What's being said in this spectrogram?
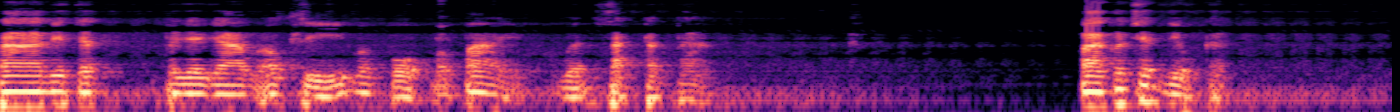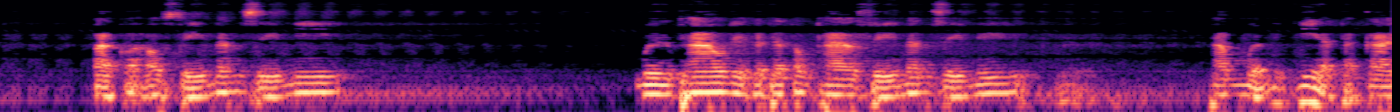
ตาเนี่ยจะพยายามเอาสีมาโปะมาป้ายเหมือนสัตว์ต่างๆ ปากก็เช่นเดียวกัน ปากก็เอาสีนั้นสีนี้ มือเท้าเนี่ยก็จะต้องทาสีนั้นสีนี้ทำเหมือนเหี้ยตะกาย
